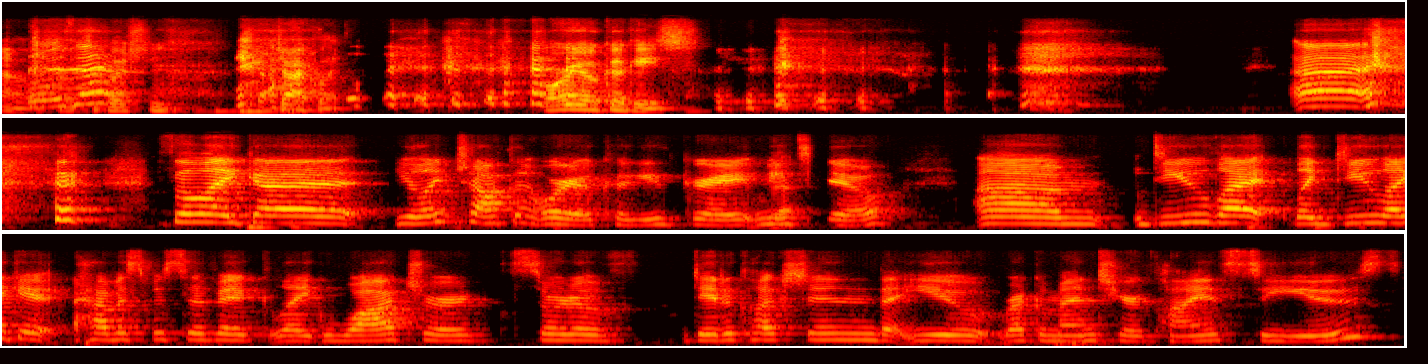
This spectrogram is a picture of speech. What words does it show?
Oh, What was that? question? Chocolate. Oreo cookies. Uh, so like uh, you like chocolate Oreo cookies? Great, me Yeah. too. Um, do you like like do you like it have a specific like watch or sort of data collection that you recommend to your clients to use?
